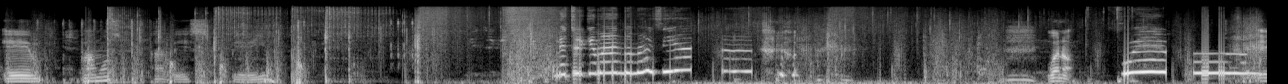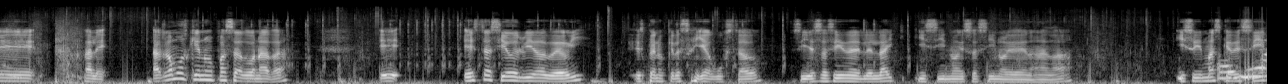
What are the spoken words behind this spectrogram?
Eh, vamos a despedir. Me estoy quemando, Maxi. bueno, eh, vale, hagamos que no ha pasado nada. Eh, este ha sido el video de hoy. Espero que les haya gustado. Si es así, denle like. Y si no es así, no le den nada. Y sin más que decir,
